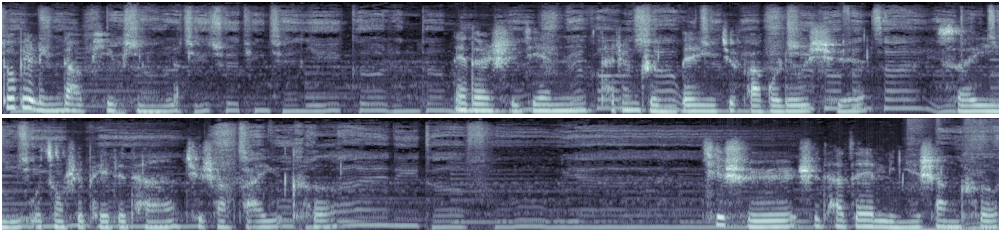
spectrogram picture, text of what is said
都被领导批评了。那段时间，他正准备去法国留学，所以我总是陪着他去上法语课。其实是他在里面上课，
